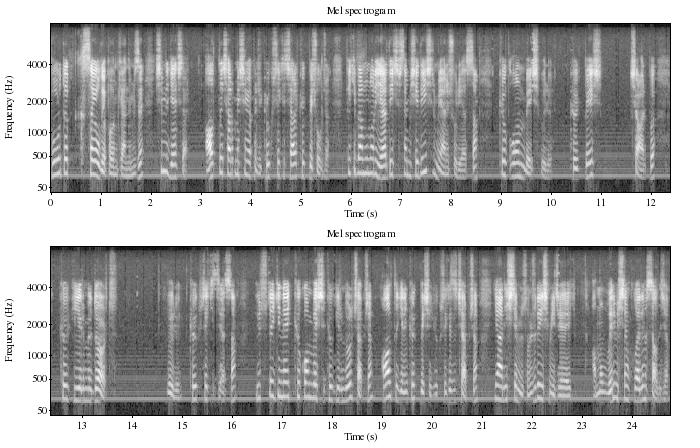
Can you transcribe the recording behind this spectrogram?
Burada kısa yol yapalım kendimize. Şimdi gençler altta çarpma işlemi yapınca kök 8 çarpı kök 5 olacak. Peki ben bunları yer değiştirsem bir şey değişir mi yani şöyle yazsam? Kök 15 bölü kök 5 çarpı kök 24 bölü kök 8 yazsam Üstte yine kök 15 ile kök 24'ü çarpacağım. Altta yine kök 5 ile kök 8'i çarpacağım. Yani işlemin sonucu değişmeyecek. Ama bu benim işlem kolaylığımı sağlayacak.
